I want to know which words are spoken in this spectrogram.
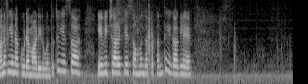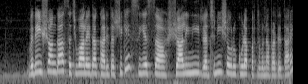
ಮನವಿಯನ್ನು ಕೂಡ ಮಾಡಿರುವಂಥದ್ದು. ಎಸ್ ಈ ವಿಚಾರಕ್ಕೆ ಸಂಬಂಧಪಟ್ಟಂತೆ ಈಗಾಗಲೇ ವಿದೇಶಾಂಗ ಸಚಿವಾಲಯದ ಕಾರ್ಯದರ್ಶಿಗೆ ಸಿಎಸ್ ಶಾಲಿನಿ ರಜನೀಶ್ ಅವರು ಕೂಡ ಪತ್ರವನ್ನು ಬರೆದಿದ್ದಾರೆ.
